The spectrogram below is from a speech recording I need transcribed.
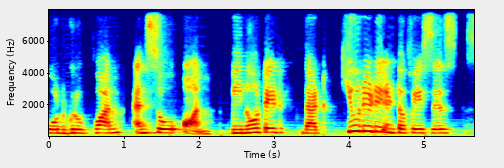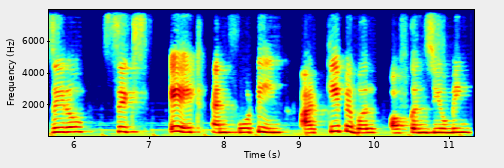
port group 1, and so on. Be noted that QDD interfaces 0, 6, 8, and 14 are capable of consuming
